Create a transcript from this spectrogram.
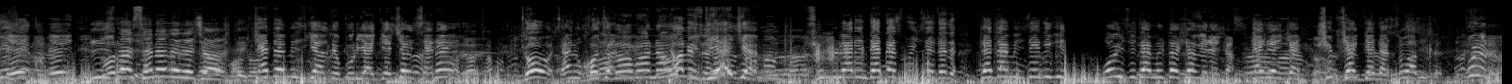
Vereceğiz. Biz de sana verecektik. Dedemiz geldi buraya geçen sene. Yo senin koca... Yani diyeceğim. Sümbülerin dedesi bu yüzden dedi. Dedemiz dedi ki o yüzü Demirtaş'a vereceğiz. Dedeyken Şimşek dede Sivaslı. Buyurun.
